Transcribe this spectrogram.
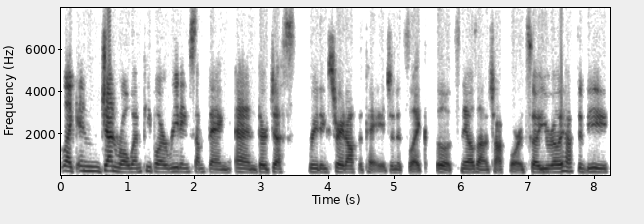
like in general, when people are reading something and they're just reading straight off the page and it's like, oh, it's nails on a chalkboard. So you really have to be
